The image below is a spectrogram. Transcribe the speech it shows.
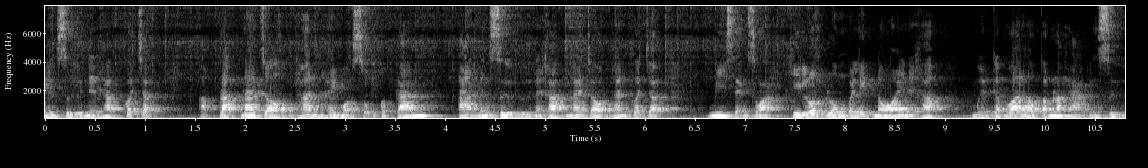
หนังสือเนี่ยครับก็จะปรับหน้าจอของท่านให้เหมาะสมกับการอ่านหนังสือนะครับหน้าจอของท่านก็จะมีแสงสว่างที่ลดลงไปเล็กน้อยนะครับ เหมือนกับว่าเรากำลังอ่านหนังสือ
